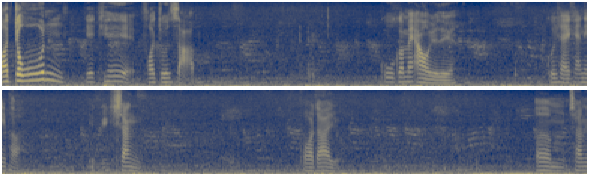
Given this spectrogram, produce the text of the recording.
อร์จูนเยเคฟอร์จูนสามกูก็ไม่เอาอยู่ดี กูใช้แค่นี้พอ eviction พอได้อยู่ เอิ่มชาติใน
